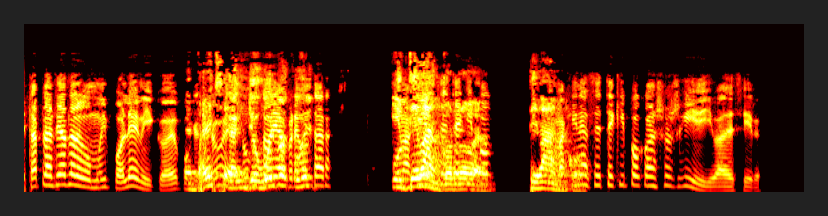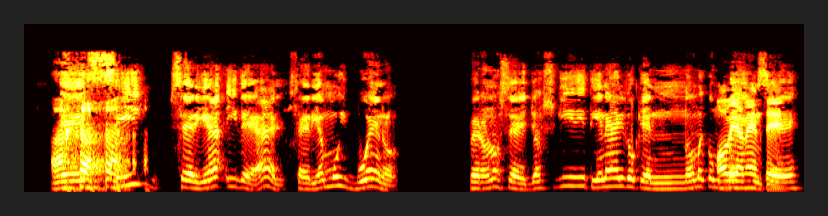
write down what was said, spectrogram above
está planteando algo muy polémico, ¿eh? Me Porque yo, me- iba a preguntar, y te ¿imaginas banco, este Robert, equipo, te imaginas este equipo con Josh Giddey? Iba a decir. eh, sí, sería ideal, sería muy bueno, pero no sé, Josh Giddey tiene algo que no me Obviamente, convence.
